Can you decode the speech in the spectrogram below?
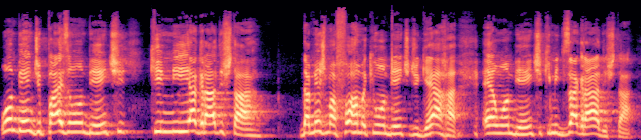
O ambiente de paz é um ambiente que me agrada estar. Da mesma forma que um ambiente de guerra é um ambiente que me desagrada estar.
